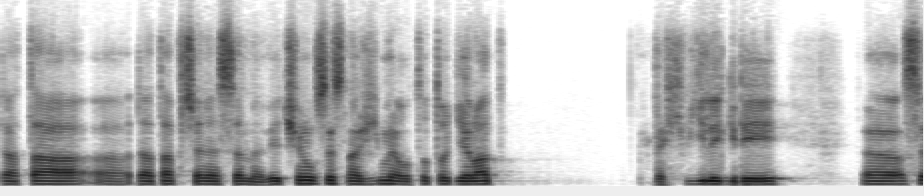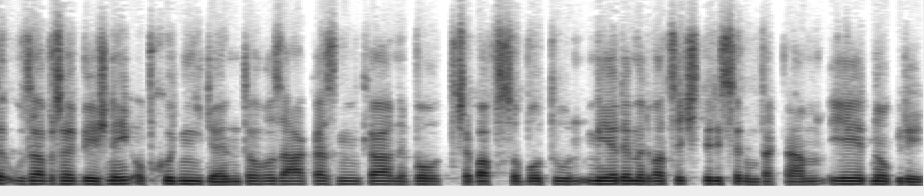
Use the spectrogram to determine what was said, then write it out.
data, eh, data přeneseme. Většinou se snažíme o toto dělat ve chvíli, kdy eh, se uzavře běžný obchodní den toho zákazníka, nebo třeba v sobotu, my jedeme 24-7, tak nám je jedno, kdy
